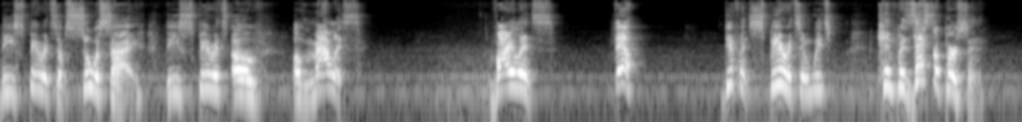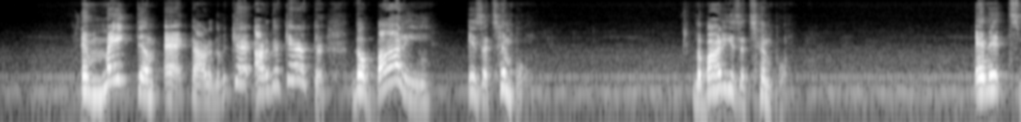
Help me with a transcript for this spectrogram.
these spirits of suicide, these spirits of, of malice, violence, theft, different spirits in which can possess a person and make them act out of, the, out of their character. The body is a temple. The body is a temple and it's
